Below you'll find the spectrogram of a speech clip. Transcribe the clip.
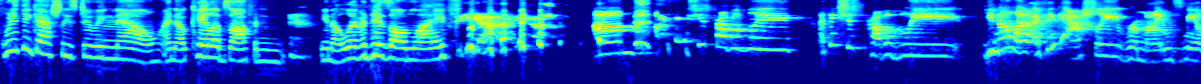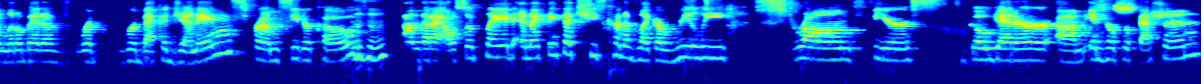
what do you think Ashley's doing now? I know Caleb's off and you know living his own life. yeah, yeah. Um, I think she's probably. I think she's probably. You know what? I think Ashley reminds me a little bit of Re- Rebecca Jennings from Cedar Cove, Mhm. um, that I also played, and I think that she's kind of like a really strong, fierce go-getter um, in her profession.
